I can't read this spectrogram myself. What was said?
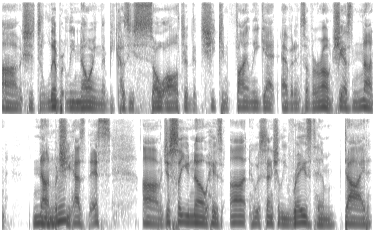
Um, she's deliberately knowing that because he's so altered that she can finally get evidence of her own. She has none, none, but she has this. Um, just so you know, his aunt, who essentially raised him, died.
